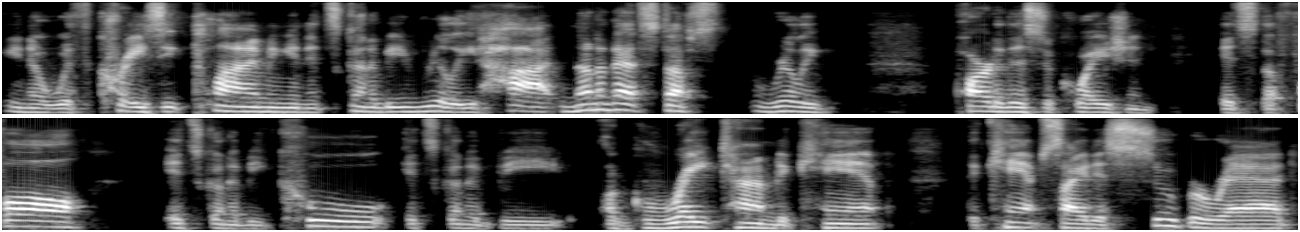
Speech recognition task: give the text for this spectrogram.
you know, with crazy climbing and it's going to be really hot. None of that stuff's really part of this equation. It's the fall. It's going to be cool. It's going to be a great time to camp. The campsite is super rad.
